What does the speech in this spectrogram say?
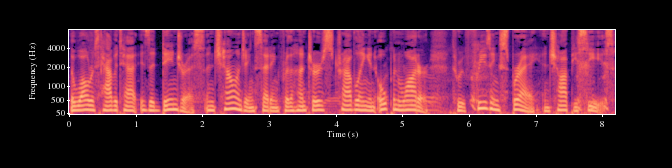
The walrus habitat is a dangerous and challenging setting for the hunters traveling in open water through freezing spray and choppy seas.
